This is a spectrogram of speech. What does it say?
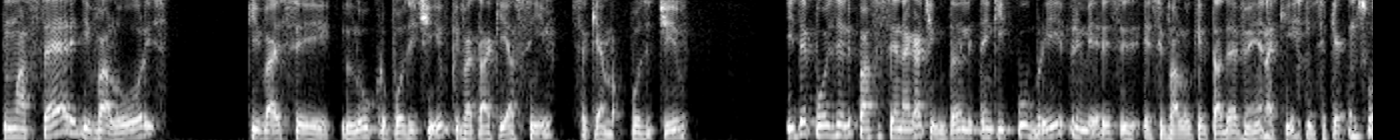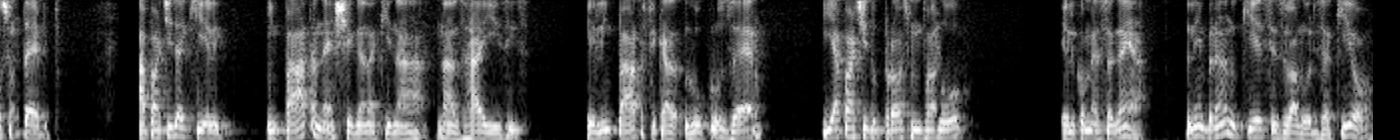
uma série de valores que vai ser lucro positivo, que vai estar aqui acima, isso aqui é positivo, e depois ele passa a ser negativo. Então ele tem que cobrir primeiro esse, esse valor que ele está devendo aqui. Isso aqui é como se fosse um débito. A partir daqui ele empata, né? Chegando aqui na, nas raízes, ele empata, fica lucro zero. E a partir do próximo valor, ele começa a ganhar. Lembrando que esses valores aqui, ó,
